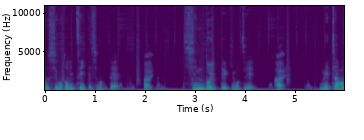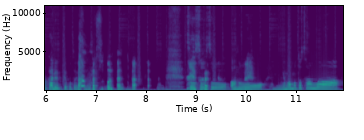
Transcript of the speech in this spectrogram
う仕事についてしまって、はい。しんどいっていう気持ち、はい。めちゃわかるってことですね。そうなんだ。そうそうそう。あのー山本さんは、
